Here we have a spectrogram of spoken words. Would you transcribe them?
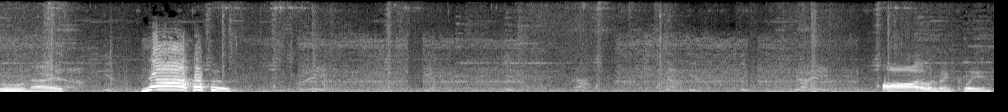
Ooh, nice. No! Oh, that would have been clean.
